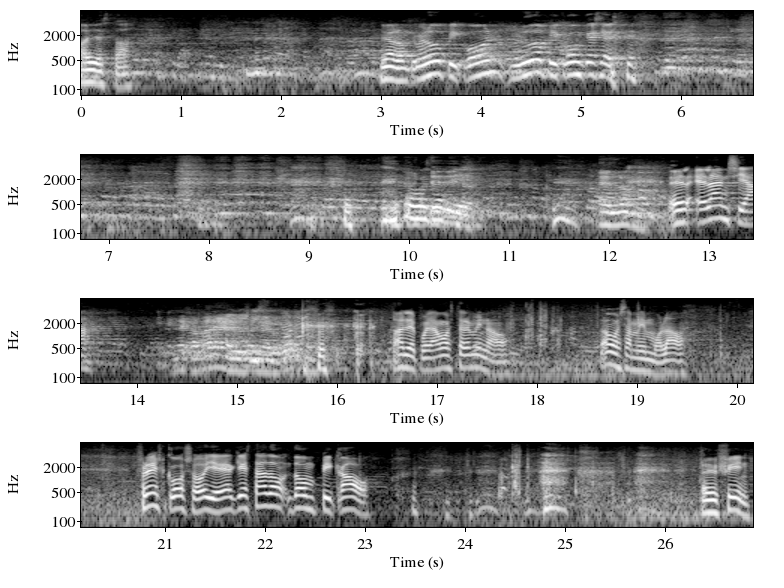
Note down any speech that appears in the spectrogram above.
Ahí está. Mira, lo que menudo picón, menudo picón que es el... ¿Cómo se ríe? El lomo. El, el ansia. Acabar el, el. Vale, pues ya hemos terminado. Vamos al mismo lado. Frescos, oye, aquí está Don, don Picao. En fin,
